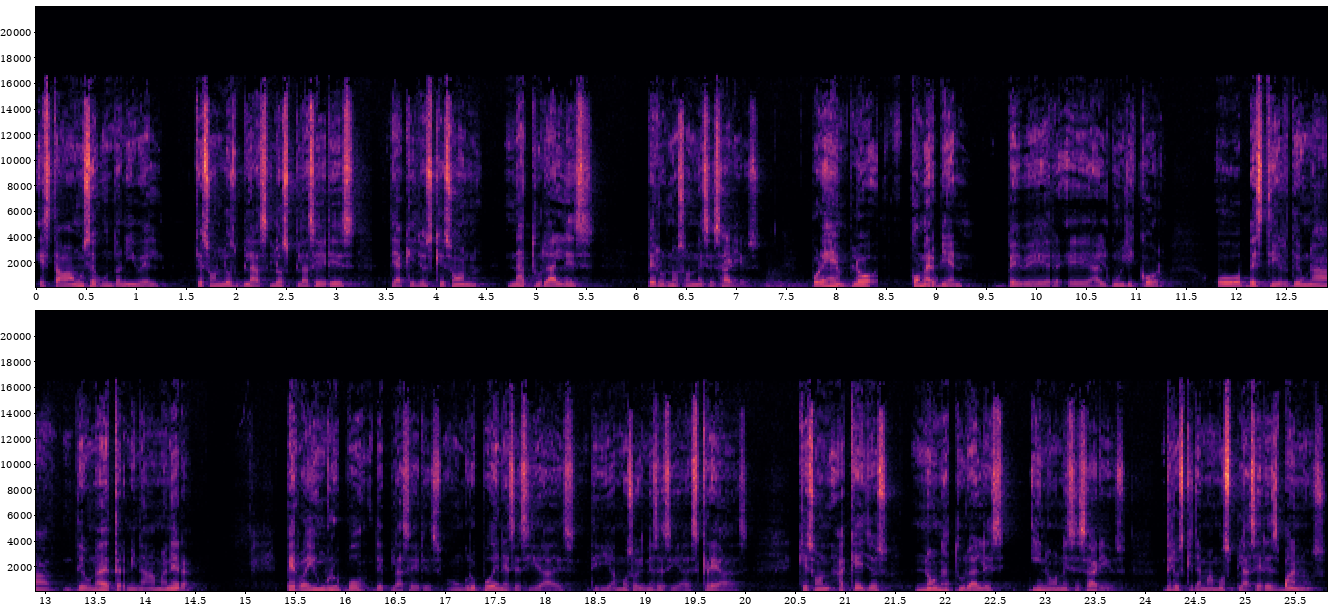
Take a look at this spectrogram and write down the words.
estaba un segundo nivel, que son los, los placeres de aquellos que son naturales, pero no son necesarios. Por ejemplo, comer bien, beber eh, algún licor o vestir de una, de una determinada manera. Pero hay un grupo de placeres, un grupo de necesidades, diríamos hoy necesidades creadas, que son aquellos no naturales y no necesarios, de los que llamamos placeres vanos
